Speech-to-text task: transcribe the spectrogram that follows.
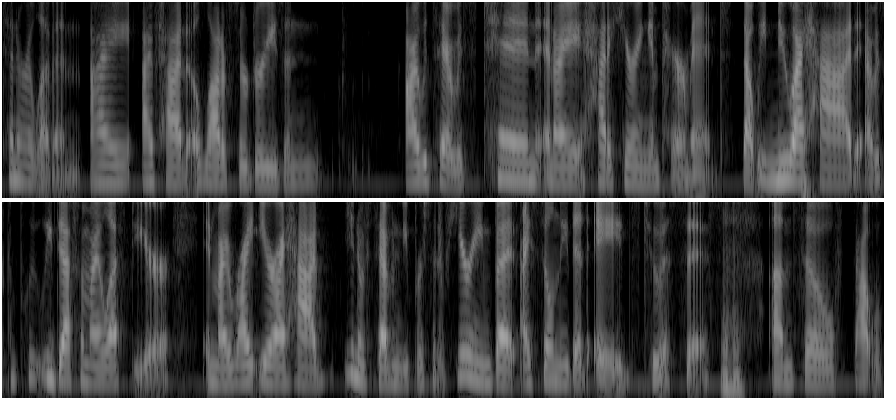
10 or 11. I, I've had a lot of surgeries, and I would say I was 10 and I had a hearing impairment that we knew I had. I was completely deaf in my left ear. In my right ear, I had, you know, 70% of hearing, but I still needed aids to assist. Mhm. Um, so that w-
